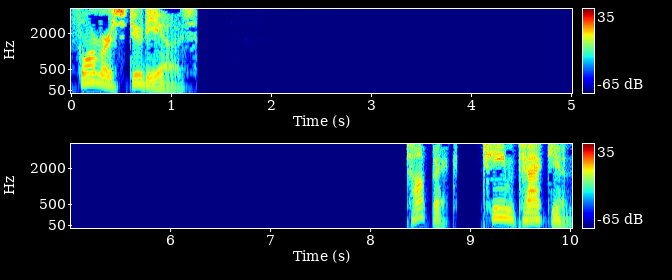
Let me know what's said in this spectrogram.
Former studios Team Tachyon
